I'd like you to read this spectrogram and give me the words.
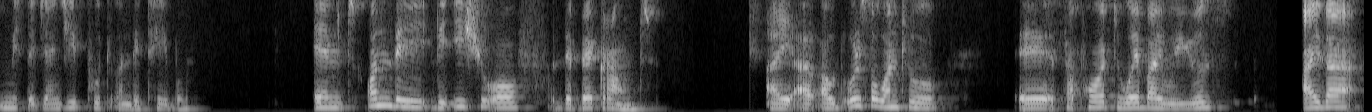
Mr. Janji put on the table. And on the, the issue of the background, I, I, I would also want to uh, support whereby we use either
